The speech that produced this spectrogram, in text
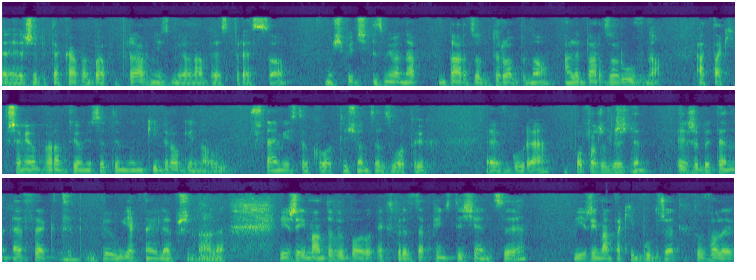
e, żeby ta kawa była poprawnie zmielona do espresso, musi być zmielona bardzo drobno, ale bardzo równo. A taki przemiał gwarantują niestety młynki drogie, no przynajmniej jest to około 1000 złotych w górę, po to, żeby ten, żeby ten efekt był jak najlepszy. No ale jeżeli mam do wyboru ekspres za 5000, jeżeli mam taki budżet, to wolę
